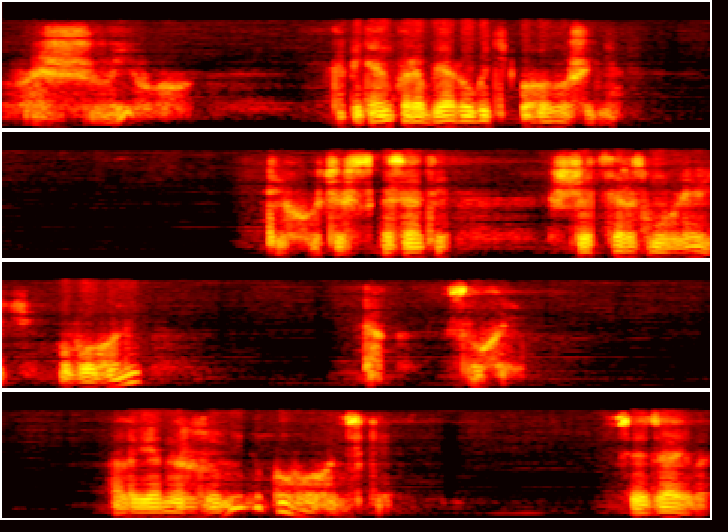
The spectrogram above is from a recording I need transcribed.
Важливо. Капітан корабля робить оголошення. Ти хочеш сказати, що це розмовляють вогони? Так, слухай. Але я не розумію по-вогонськи. Це зайве.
